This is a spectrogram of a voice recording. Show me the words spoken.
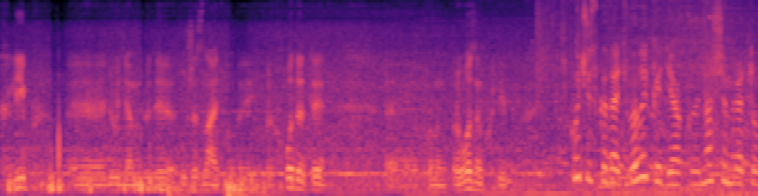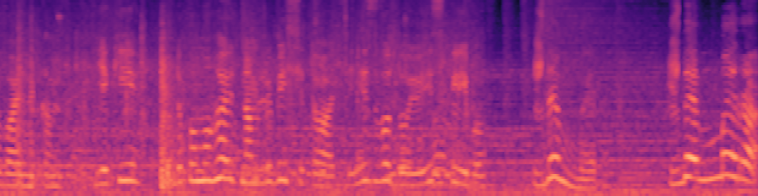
Хліб е, людям, люди вже знають, коли приходити, е, коли ми привозимо хліб. Хочу сказати велике дякую нашим рятувальникам, які допомагають нам в будь-якій ситуації і з водою, і з хлібом. Ждемо мира. Ждемо мира,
